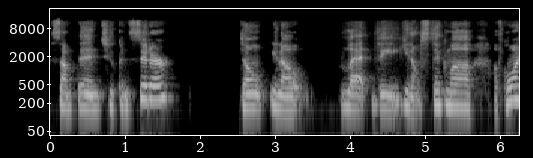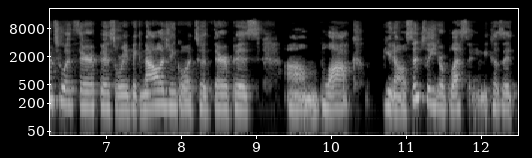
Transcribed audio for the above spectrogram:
something to consider. Don't, you know, let the you know stigma of going to a therapist or even acknowledging going to a therapist um, block you know essentially your blessing because it,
